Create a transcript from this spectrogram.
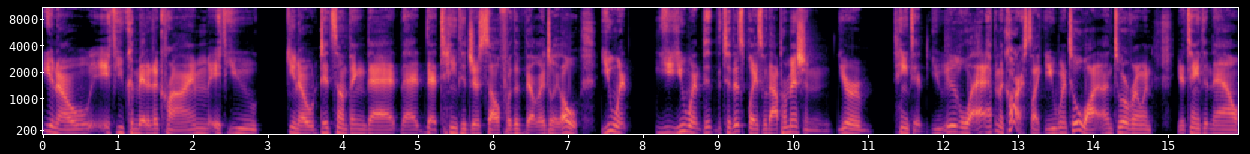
you know if you committed a crime if you you know did something that that that tainted yourself for the village. Like oh you went you, you went to this place without permission. You're tainted. You what happened to Karst. Like you went to a into a ruin you're tainted now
